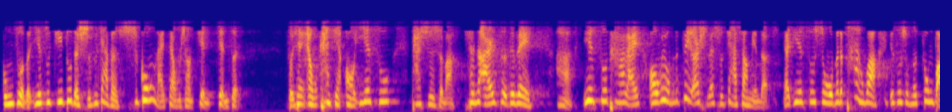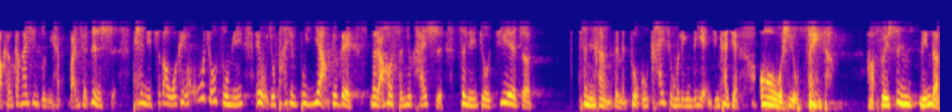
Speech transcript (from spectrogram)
工作的耶稣基督的十字架的施工来在我们上见见证。首先让我们看见，哦，耶稣他是什么？神的儿子，对不对？啊，耶稣他来，哦，为我们的罪而死在十字架上面的。啊，耶稣是我们的盼望，耶稣是我们的宗保。可能刚刚信主你还不完全认识，但是你知道我可以呼求主名，哎，我就发现不一样，对不对？那然后神就开始，圣灵就借着圣灵在我们这边做工，开启我们灵的眼睛，看见，哦，我是有罪的。啊，所以圣灵的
